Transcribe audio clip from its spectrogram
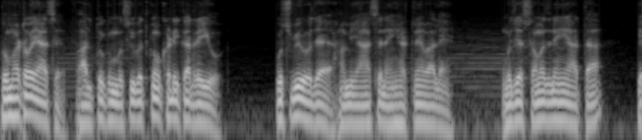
तुम हटो यहाँ से। फालतू की मुसीबत क्यों खड़ी कर रही हो? कुछ भी हो जाए, हम यहाँ से नहीं हटने वाले हैं। मुझे समझ नहीं आता कि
